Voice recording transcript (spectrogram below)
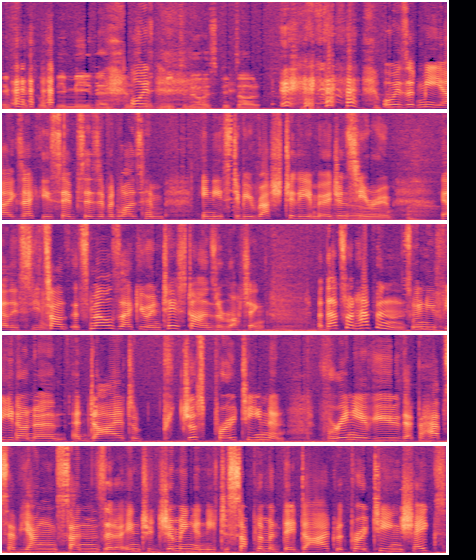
if it would be me, then please take me to the hospital. or is it me? Yeah, exactly. Seb says if it was him, he needs to be rushed to the emergency yeah. room. Yeah, it, sounds, it smells like your intestines are rotting. But that's what happens when you feed on a, a, diet of just protein. And for any of you that perhaps have young sons that are into gymming and need to supplement their diet with protein shakes,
